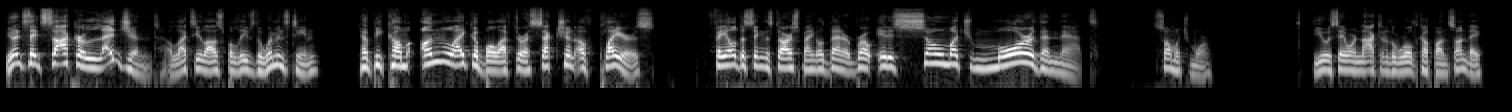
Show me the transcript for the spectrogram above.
United States soccer legend Alexi Lalas believes the women's team have become unlikable after a section of players failed to sing the Star Spangled Banner. Bro, it is so much more than that. So much more. The USA were knocked out of the World Cup on Sunday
